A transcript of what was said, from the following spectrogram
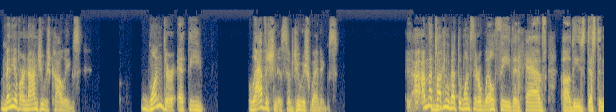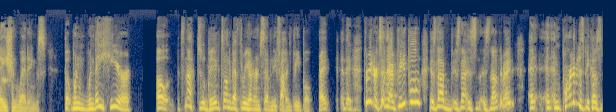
many of our non-jewish colleagues wonder at the lavishness of jewish weddings i'm not mm-hmm. talking about the ones that are wealthy that have uh, these destination weddings but when when they hear oh, it's not too big. It's only about 375 people, right? And they, 375 people is not is not is, is not right. And, and and part of it is because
